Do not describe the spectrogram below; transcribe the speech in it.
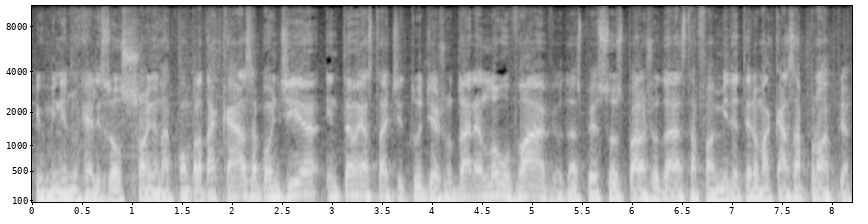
que o menino realizou o sonho na compra da casa. Bom dia. Então, esta atitude de ajudar é louvável das pessoas para ajudar esta família a ter uma casa própria.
